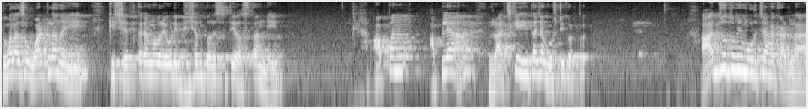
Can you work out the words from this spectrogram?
तुम्हाला असं वाटलं नाही की शेतकऱ्यांवर एवढी भीषण परिस्थिती असताना आपण आपल्या राजकीय हिताच्या गोष्टी करतो आज जो तुम्ही मोर्चा हा काढला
